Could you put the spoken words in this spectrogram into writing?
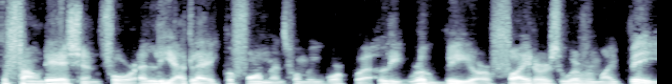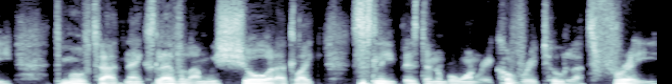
the foundation for elite athletic performance when we work with elite rugby or fighters, whoever it might be, to move to that next level. And we show that like sleep is the number one recovery tool that's free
